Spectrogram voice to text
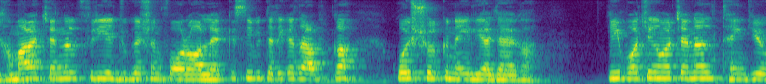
हमारा channel free education for all है। किसी भी तरीके से आपका कोई शुल्क नहीं लिया जाएगा। Keep watching our channel thank you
